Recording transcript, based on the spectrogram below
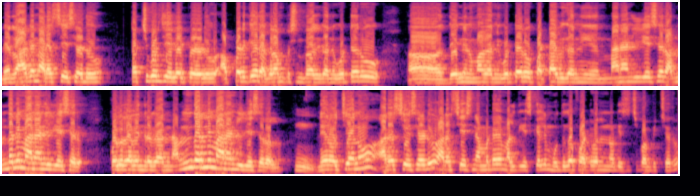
నేను రాగానే అరెస్ట్ చేశాడు. టచ్ కూడా చేయలేకపోయాడు. అప్పటికే రఘురామకృష్ణరాజు గారిని కొట్టారు ఆ, దేని ఉమా గారిని కొట్టారు పట్టాభి గారిని మ్యాన్ హ్యాండిల్ చేశారు అందరినీ మ్యాన్ హ్యాండిల్ చేశారు. కొల్లు రవీంద్ర గారిని అందరినీ మ్యాన్ హ్యాండిల్ చేశారు వాళ్ళు. Hmm. నేను వచ్చాను అరెస్ట్ చేశాడు అరెస్ట్ చేసిన వెంబటే మళ్ళీ తీసుకెళ్ళి ముద్దుగా ఫార్టీ వన్ నోటీస్ ఇచ్చి పంపించారు.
